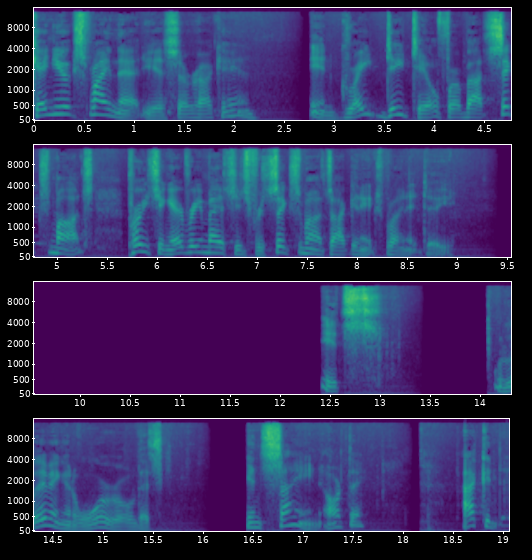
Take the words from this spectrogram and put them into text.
Can you explain that? Yes, sir, I can. In great detail for about six months preaching every message for six months, I can explain it to you. It's we're living in a world that's insane, aren't they? I could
